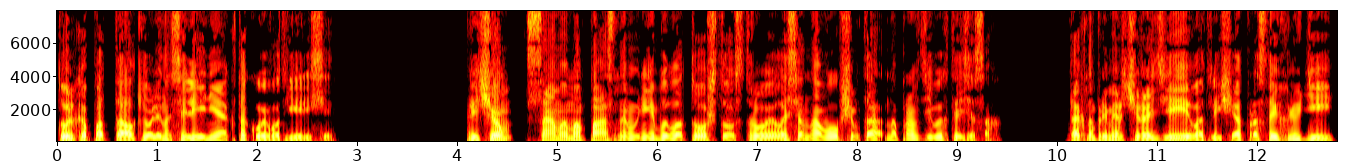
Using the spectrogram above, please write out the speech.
только подталкивали население к такой вот ереси. Причем самым опасным в ней было то, что строилась она, в общем-то, на правдивых тезисах. Так, например, чародеи, в отличие от простых людей,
